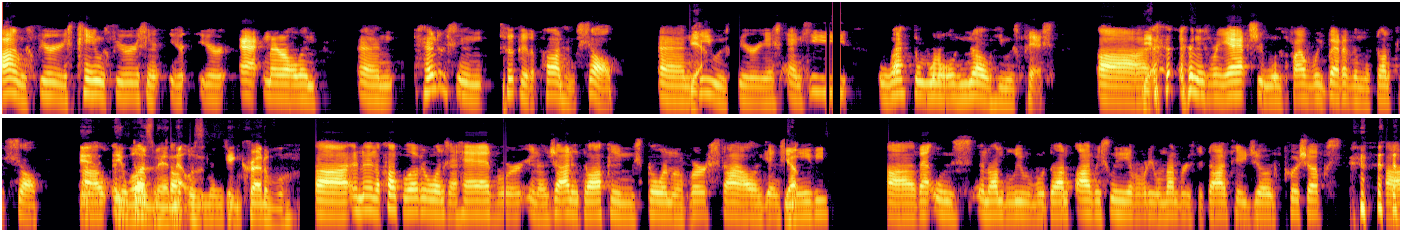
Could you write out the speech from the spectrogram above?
I was furious. Kane was furious. You're, you're, you're at Maryland, and Henderson took it upon himself, and Yeah. he was furious, and he let the world know he was pissed. Uh, Yeah. and his reaction was probably better than the dunk itself. it, uh, it was man that was was amazing. incredible Uh, and then a couple other ones I had were, you know, Johnny Dawkins going reverse style against Yep. Navy. Uh, that was an unbelievable dunk. Obviously, everybody remembers the Dahntay Jones push-ups uh,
